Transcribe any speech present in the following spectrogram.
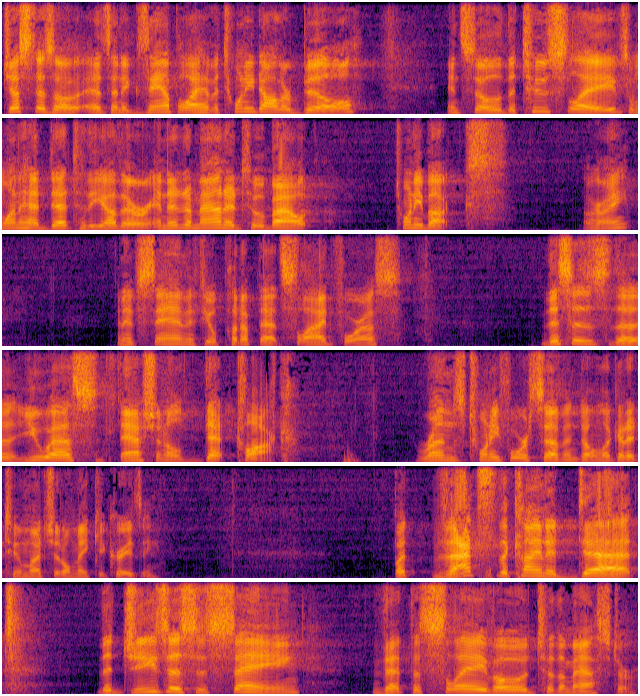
just as, a, as an example, I have a $20 bill. And so the two slaves, one had debt to the other, and it amounted to about 20 bucks. All right? And if Sam, if you'll put up that slide for us. This is the U.S. national debt clock. Runs 24 7. Don't look at it too much, it'll make you crazy. But that's the kind of debt that Jesus is saying that the slave owed to the master.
